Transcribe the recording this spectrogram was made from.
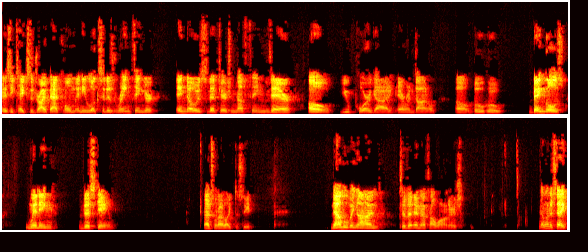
as he takes the drive back home and he looks at his ring finger and knows that there's nothing there. Oh, you poor guy, Aaron Donald. Oh, boo hoo. Bengals winning this game. That's what I like to see. Now moving on to the NFL honors. I'm going to say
